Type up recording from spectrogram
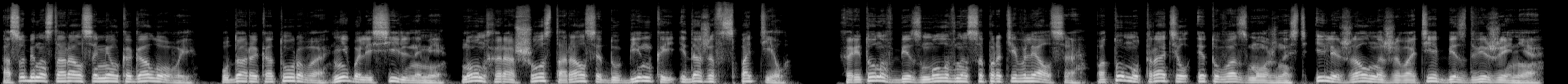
Особенно старался мелкоголовый, удары которого не были сильными, но он хорошо старался дубинкой и даже вспотел. Харитонов безмолвно сопротивлялся, потом утратил эту возможность и лежал на животе без движения.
